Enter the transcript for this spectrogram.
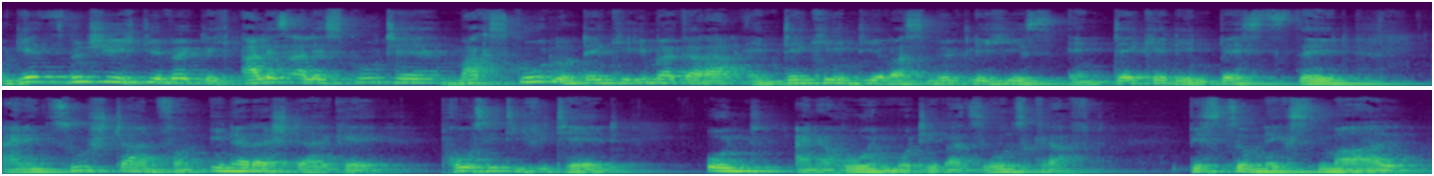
und jetzt wünsche ich dir wirklich alles, alles Gute, mach's gut und denke immer daran, entdecke in dir, was möglich ist, entdecke den Best State, einen Zustand von innerer Stärke, Positivität und einer hohen Motivationskraft. Bis zum nächsten Mal,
